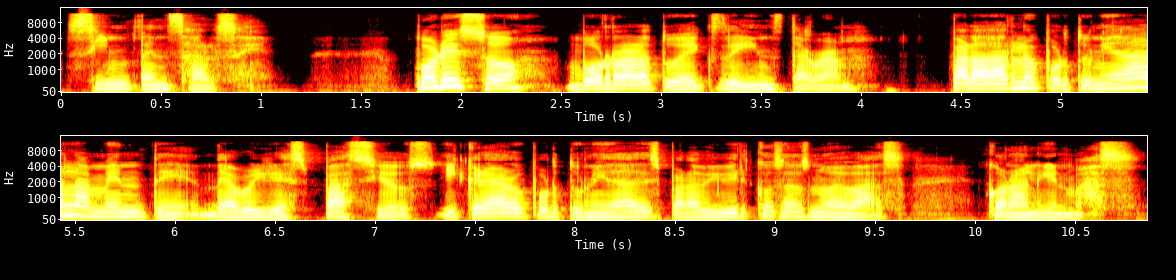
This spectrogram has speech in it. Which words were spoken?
sin pensarse. Por eso, borrar a tu ex de Instagram para darle oportunidad a la mente de abrir espacios y crear oportunidades para vivir cosas nuevas con alguien más.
